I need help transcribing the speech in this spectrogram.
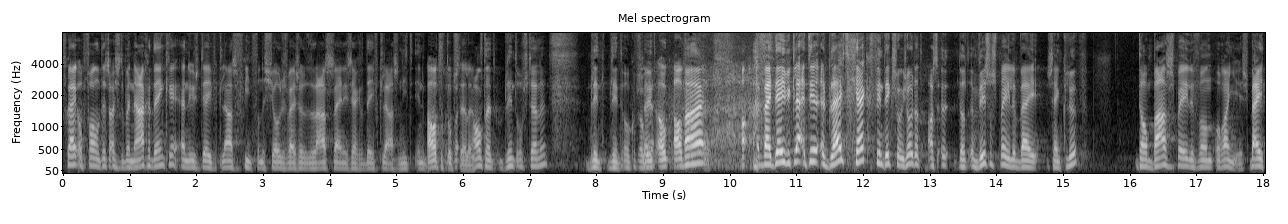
vrij opvallend is als je erbij na gaat denken. En nu is Davy Klaas een vriend van de show, dus wij zullen de laatste zijn die zeggen dat Davy Klaas niet in de Altijd opstellen. Altijd blind opstellen. Blind, blind ook opstellen. dit ook altijd. Maar ah, bij Davy het, blijft gek, vind ik sowieso, dat, als, eh, dat een wisselspeler bij zijn club dan basisspeler van Oranje is. Bij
